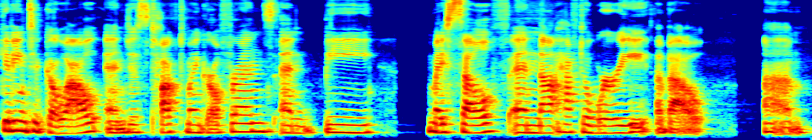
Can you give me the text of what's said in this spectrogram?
Getting to go out and just talk to my girlfriends and be myself and not have to worry about um,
